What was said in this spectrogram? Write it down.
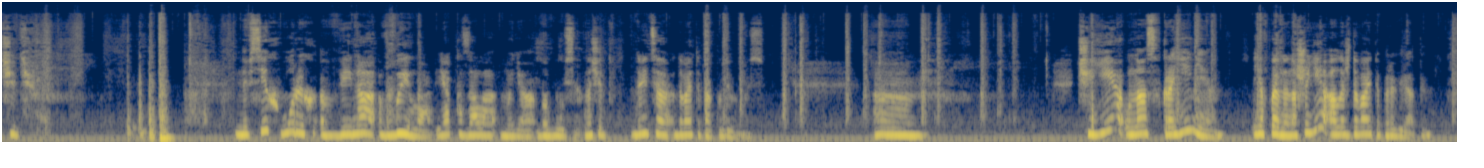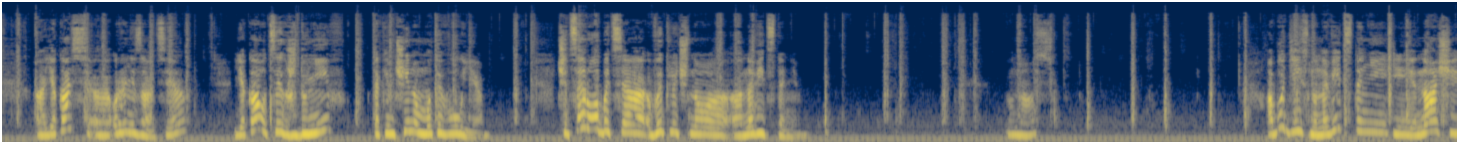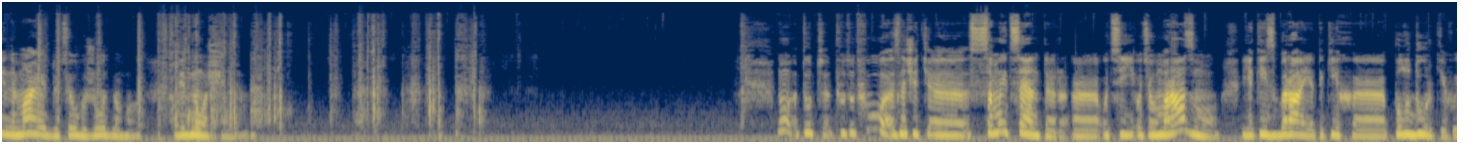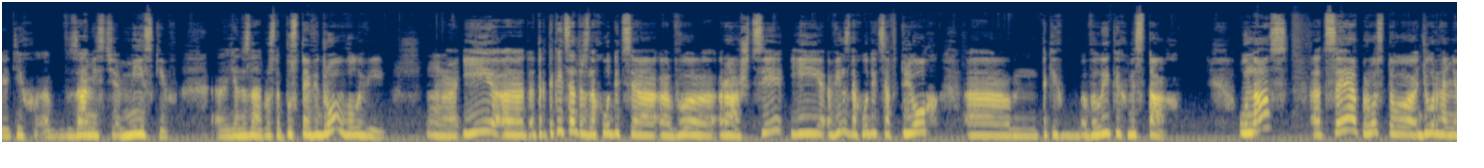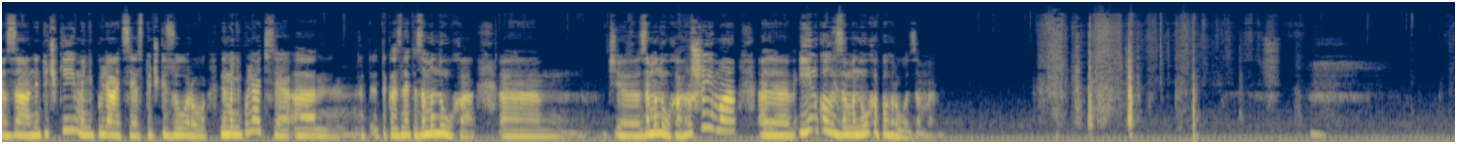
Значить, не всіх хворих війна вбила, як казала моя бабуся. Значить, дивіться, давайте так подивимось. А, Чи є у нас в країні, я впевнена, що є, але ж давайте перевіряти. Якась е, організація, яка оцих ждунів таким чином мотивує. Чи це робиться виключно е, на відстані? У нас. Або дійсно на відстані, і наші не мають до цього жодного відношення. Ну, тут фу, значить, е, самий центр е, оці, оцього маразму, який збирає таких е, полудурків, у яких замість мізків, я не знаю, просто пусте відро в голові. І так, такий центр знаходиться в Рашці, і він знаходиться в трьох таких великих містах. У нас це просто дьоргання за ниточки, маніпуляція з точки зору, не маніпуляція, а така, знаєте, замануха. е, е, Замануха грошима, е, інколи замануха погрозами.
